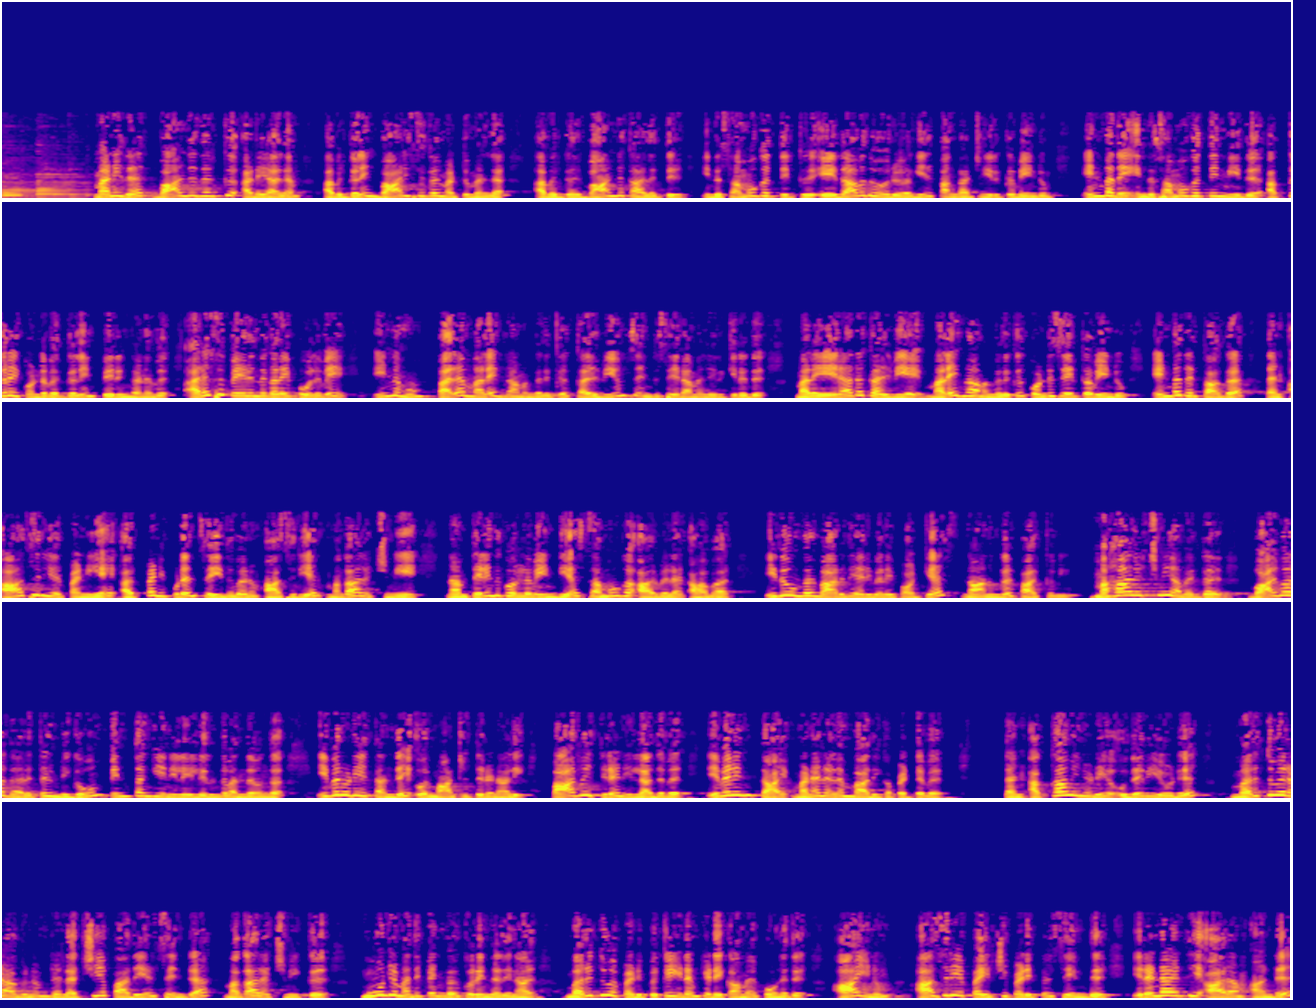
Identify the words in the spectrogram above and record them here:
மனிதர் வாழ்ந்ததற்கு அடையாளம் அவர்களின் வாரிசுகள் மட்டுமல்ல. அவர்கள் வாழ்ந்த காலத்தில் இந்த சமூகத்திற்கு ஏதாவது ஒரு வகையில் பங்காற்றி இருக்க வேண்டும் என்பதே இந்த சமூகத்தின் மீது அக்கறை கொண்டவர்களின் பெருங்கனவு. அரசு பேருந்துகளைப் போலவே இன்னமும் பல மலை கிராமங்களுக்கு கல்வியும் சென்று சேராமல் இருக்கிறது. மலையேறாத கல்வியை மலை கிராமங்களுக்கு கொண்டு சேர்க்க வேண்டும் என்பதற்காக தன் ஆசிரியர் பணியை அர்ப்பணிப்புடன் செய்து வரும் ஆசிரியர் மகாலட்சுமியை நாம் தெரிந்து கொள்ள வேண்டிய சமூக ஆர்வலர் ஆவார். இது உங்கள் பாரதி அறிவலை பாட்காஸ்ட் நான் உங்கள் பார்க்கவி மகாலட்சுமி அவர்கள் வாழ்வாதாரத்தில் மிகவும் பின்தங்கிய நிலையிலிருந்து வந்தவங்க. இவருடைய தந்தை ஒரு மாற்றுத்திறனாளி பார்வை திறன் இல்லாதவர் இவரின் தாய் மனநலம் பாதிக்கப்பட்டவர். தன் அக்காவினுடைய உதவியோடு மருத்துவராகணும்ன்ற லட்சிய பாதையில் சென்ற மகாலட்சுமிக்கு மூன்று மதிப்பெண்கள் குறைந்ததினால் மருத்துவ படிப்புக்கு இடம் கிடைக்காமல் போனது. ஆயினும் ஆசிரியர் பயிற்சி படிப்பில் சேர்ந்து இரண்டாயிரத்தி ஆறாம் ஆண்டு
